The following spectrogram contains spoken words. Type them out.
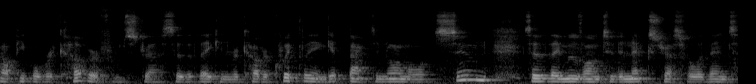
how people recover from stress so that they can recover quickly and get back to normal soon so that they move on to the next stressful event,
